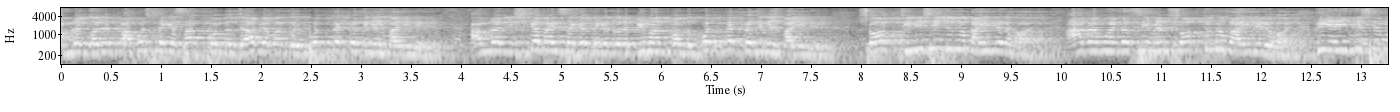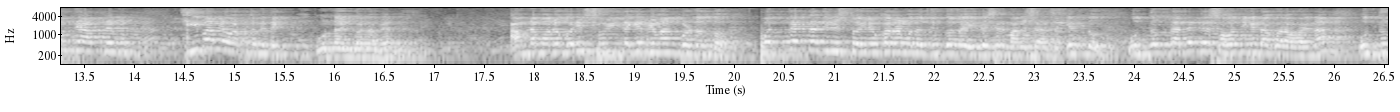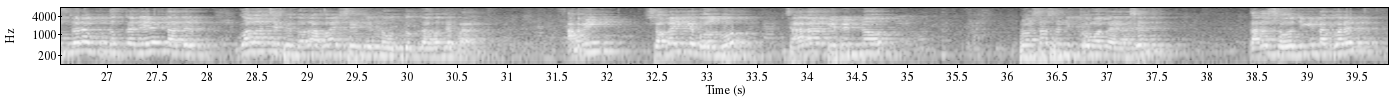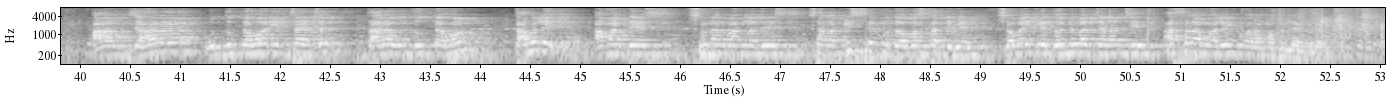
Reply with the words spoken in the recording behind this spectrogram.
আমরা ঘরের পাপস থেকে সাত পর্যন্ত যা ব্যবহার করি, প্রত্যেকটা জিনিস বাইরে। আমরা রিক্সা বাইসাইকেল থেকে ধরে বিমান পর্যন্ত প্রত্যেকটা জিনিস বাইরে। সব জিনিসই যদি বাইরের হয় আটা ময়দা, সিমেন্ট, সব যদি বাইরের হয়, তো এই দেশের মধ্যে আপনি কীভাবে অর্থনৈতিক উন্নয়ন ঘটাবেন? আমরা মনে করি সুই থেকে বিমান পর্যন্ত প্রত্যেকটা জিনিস তৈরি করার মতো যোগ্যতা এই দেশের মানুষের আছে। কিন্তু উদ্যোক্তাদেরকে সহযোগিতা করা হয় না। উদ্যোক্তারা উদ্যোক্তা নিলে তাদের গলা চেপে ধরা হয়, সেই জন্য উদ্যোক্তা হতে পারে আমি সবাইকে বলব, যারা বিভিন্ন প্রশাসনিক ক্ষমতায় আছেন, তারা সহযোগিতা করেন। আর যারা উদ্যোক্তা হওয়ার ইচ্ছা আছেন তারা উদ্যোক্তা হন। তাহলে আমার দেশ, সোনার বাংলাদেশ, সারা বিশ্বের মধ্যে অবস্থান নেবে। সবাইকে ধন্যবাদ জানাচ্ছি। আসসালামু আলাইকুম রহমতুল্লাহ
